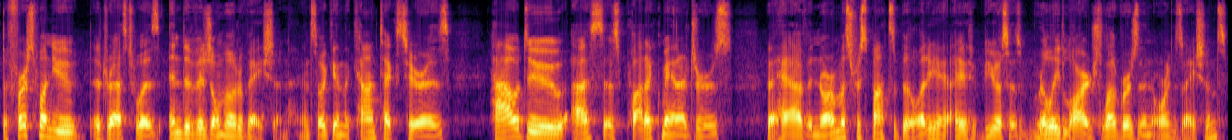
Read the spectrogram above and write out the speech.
the first one you addressed was individual motivation. And so, again, the context here is how do us as product managers that have enormous responsibility, I view us as really large levers in organizations,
